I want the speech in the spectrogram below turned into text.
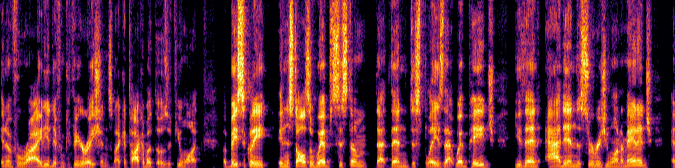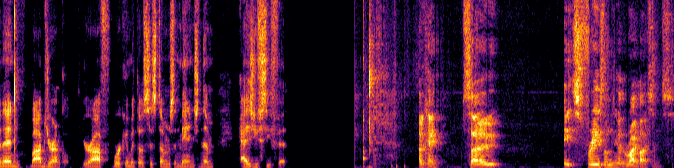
in a variety of different configurations. And I can talk about those if you want. But basically, it installs a web system that then displays that web page. You then add in the servers you want to manage, and then Bob's your uncle. You're off working with those systems and managing them as you see fit. Okay, so it's free as long as you've got the right license.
